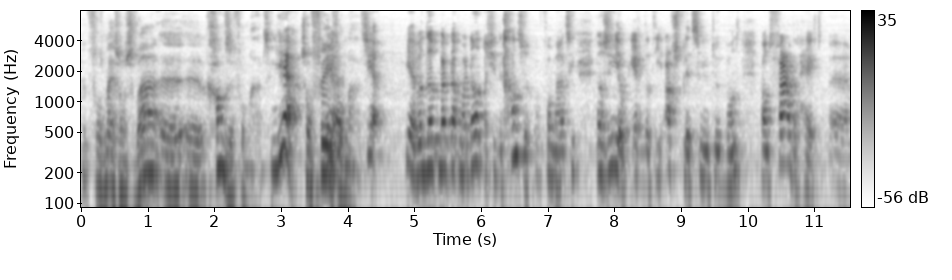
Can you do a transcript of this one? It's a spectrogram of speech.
volgens mij zo'n zwaar eh, ganzenformatie. Ja. Zo'n V-formatie. Ja, ja want dan, maar, dan, maar dan, als je de ganzenformatie, dan zie je ook echt dat die afsplitsing natuurlijk, want, want vader heeft ehm,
